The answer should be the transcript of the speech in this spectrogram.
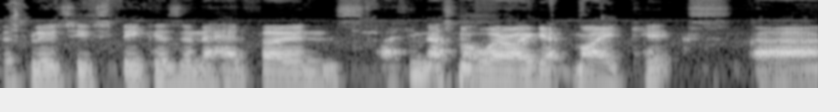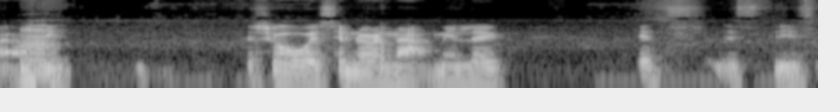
the Bluetooth speakers and the headphones. I think that's not where I get my kicks. Uh, mm. I hmm. think for sure we're similar in that. I mean, Luke, it's it's these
